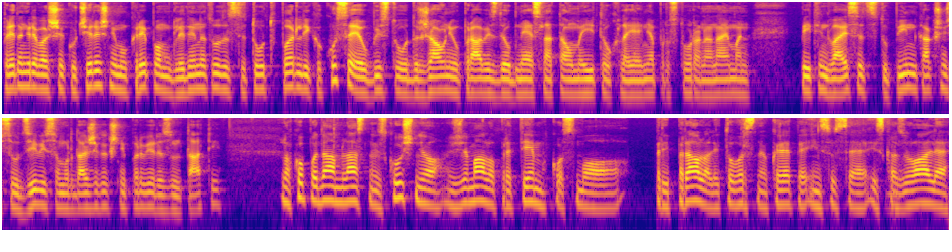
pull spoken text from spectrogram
Preden greva še k včerajšnjim ukrepom, glede na to, da ste to odprli, kako se je v bistvu v državni upravi zdaj obnesla ta omejitev hlajenja prostora na najmanj 25 stopinj, kakšni so odzivi, so morda že kakšni prvi rezultati? Lahko podam lastno izkušnjo. Že malo predtem, ko smo pripravljali to vrstne ukrepe in so se izkazovali uh,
